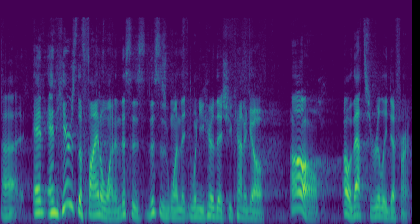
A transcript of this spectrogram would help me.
Uh, and, and here's the final one, and this is, this is one that when you hear this, you kind of go, oh, oh, that's really different.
